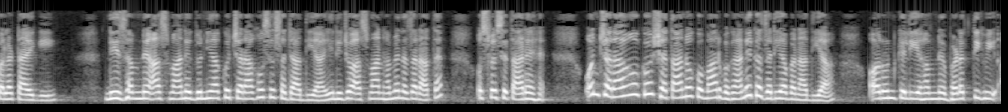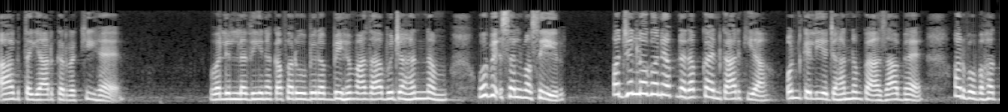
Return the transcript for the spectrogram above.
پلٹ آئے گی۔ نیز ہم نے آسمان دنیا کو چراغوں سے سجا دیا۔ یعنی جو آسمان ہمیں نظر آتا ہے، اس پہ ستارے ہیں۔ ان چراغوں کو شیتانوں کو مار بگانے کا ذریعہ بنا دیا۔ اور ان کے لیے ہم نے بھڑکتی ہوئی آگ تیار کر رکھی ہے۔ ولدین کفروب ربی عذاب جہنم وہ بھی اصل مصیر اور جن لوگوں نے اپنے رب کا انکار کیا، ان کے لیے جہنم کا عذاب ہے اور وہ بہت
